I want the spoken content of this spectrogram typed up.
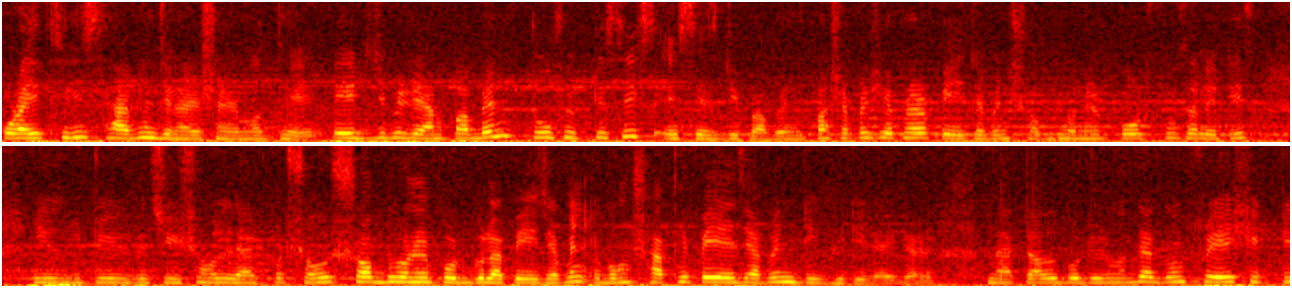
কোরাই থ্রি সেভেন জেনারেশনের মধ্যে। এইট জিবি র্যাম পাবেন টু ফিফটি সিক্স এসএসডি পাবেন। পাশাপাশি আপনারা পেয়ে যাবেন সব ধরনের port facilities USB two USB three সহ ল্যাপটপ সহ সব ধরনের পোর্টগুলো পেয়ে যাবেন এবং সাথে পেয়ে যাবেন ডিভিডি রাইডার মেটাল বডির মধ্যে একদম ফ্রেশ একটি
